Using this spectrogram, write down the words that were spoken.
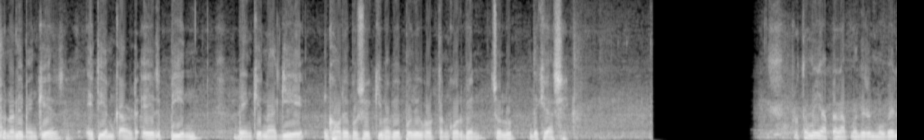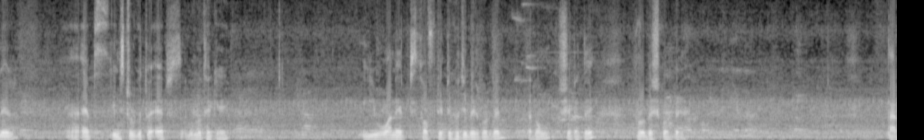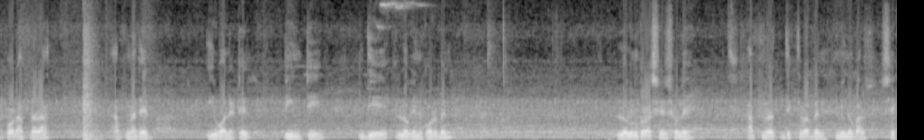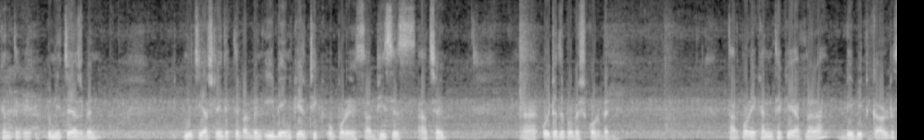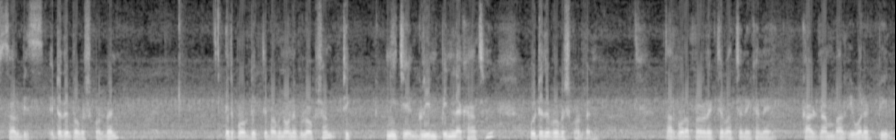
সোনালী ব্যাংকের ATM card এর pin ব্যাংকে না গিয়ে ঘরে বসে কীভাবে পরিবর্তন করবেন? চলুন দেখে আসি। প্রথমেই আপনারা আপনাদের মোবাইলের অ্যাপস ইনস্টলকৃত অ্যাপসগুলো থেকে ই ওয়ালেট সফটওয়্যারটি খুঁজে বের করবেন এবং সেটাতে প্রবেশ করবেন। তারপর আপনারা আপনাদের ই ওয়ালেটের পিনটি দিয়ে লগ করবেন। লগ করা শেষ হলে আপনারা দেখতে পাবেন মেনু বার সেখান থেকে একটু নিচে আসবেন। একটু নিচে আসলেই দেখতে পারবেন ই ব্যাংকের ঠিক উপরে সার্ভিসেস আছে। ওইটাতে প্রবেশ করবেন। তারপর এখান থেকে আপনারা ডেবিট কার্ড সার্ভিস এটাতে প্রবেশ করবেন। এরপর দেখতে পাবেন অনেকগুলো অপশন ঠিক নিচে গ্রিন পিন লেখা আছে, ওইটাতে প্রবেশ করবেন। তারপর আপনারা দেখতে পাচ্ছেন এখানে card number E wallet PIN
